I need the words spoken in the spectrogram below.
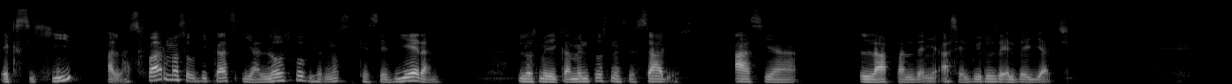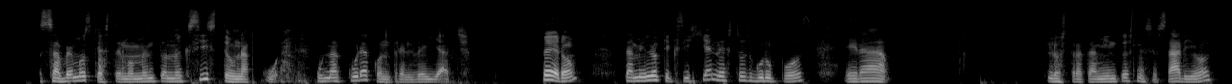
exigir a las farmacéuticas y a los gobiernos que se dieran los medicamentos necesarios hacia la pandemia, hacia el virus del VIH. sabemos que hasta el momento no existe una cura, una cura contra el VIH. Pero también lo que exigían estos grupos era los tratamientos necesarios,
